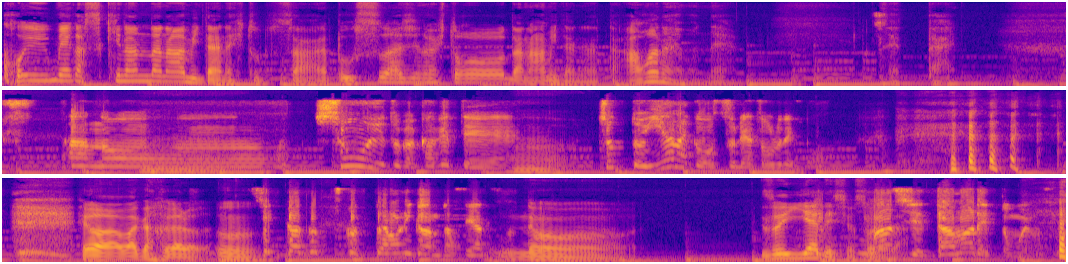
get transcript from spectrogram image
濃いめが好きなんだな、みたいな人とさ、やっぱ薄味の人だな、みたいになったら合わないもんね。絶対。あのー、醤油とかかけて、うん。ちょっと嫌な顔するやつおるでしょ。いや、わかるわかる。うん。せっかく作ったのに感出すやつ。の、それ嫌でしょ、それはマ。ジで黙れって思います。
